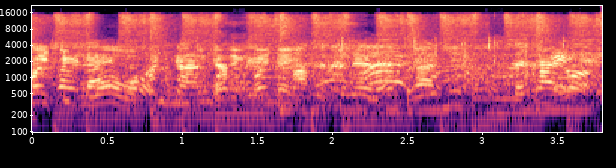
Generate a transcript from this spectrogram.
ไปถึงว่าวะยังไม่ใช่นี่ละจับเดีย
